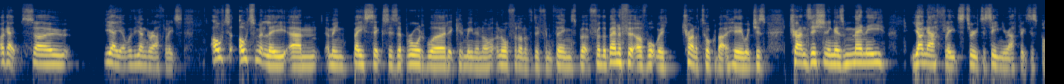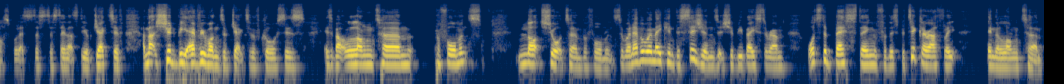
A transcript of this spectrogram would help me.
okay, so yeah, yeah, with the younger athletes ultimately, um, I mean, basics is a broad word. It can mean an, an, awful lot of different things. But for the benefit of what we're trying to talk about here, which is transitioning as many young athletes through to senior athletes as possible, let's just, say that's the objective, and that should be everyone's objective. Of course, is is about long term performance, not short term performance. So whenever we're making decisions, it should be based around what's the best thing for this particular athlete in the long term.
